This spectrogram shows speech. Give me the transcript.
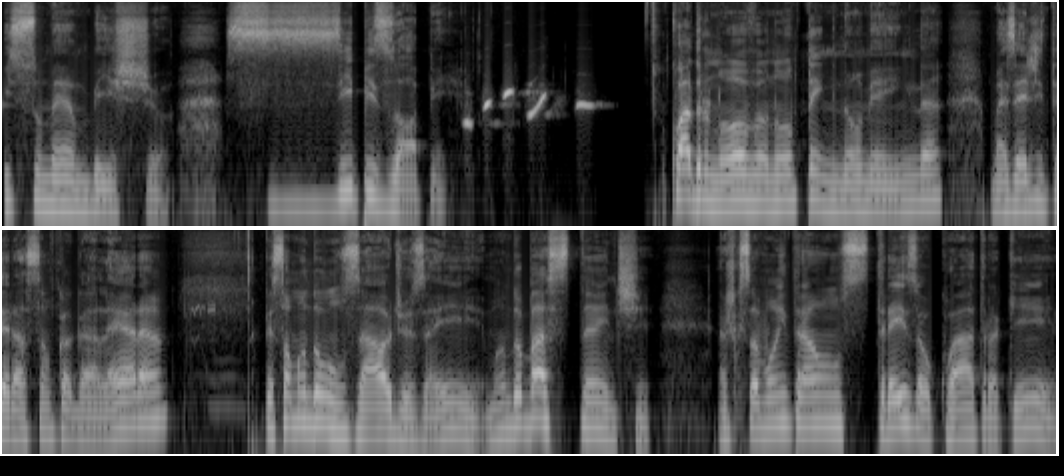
Isso mesmo, bicho. Zip Zop. Quadro novo, não tem nome ainda, mas é de interação com a galera. O pessoal mandou uns áudios aí, mandou bastante. Acho que só vão entrar uns três ou quatro aqui.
